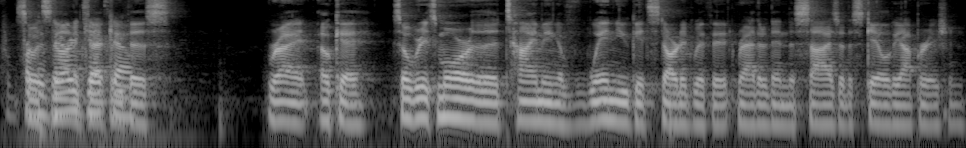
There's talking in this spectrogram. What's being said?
from so it's not exactly this. Right. Okay. So it's more the timing of when you get started with it rather than the size or the scale of the operation.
